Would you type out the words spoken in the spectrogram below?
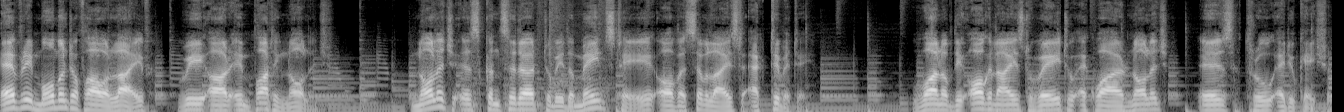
Every moment of our life, we are imparting knowledge. Knowledge is considered to be the mainstay of a civilized activity. One of the organized way to acquire knowledge is through education.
